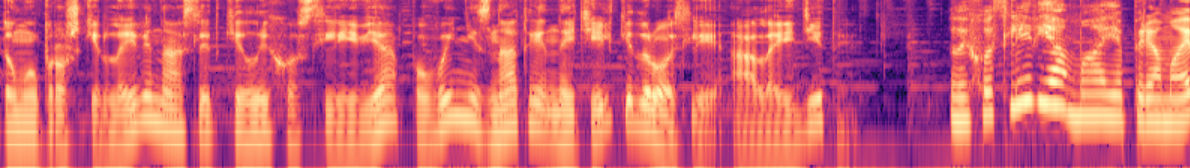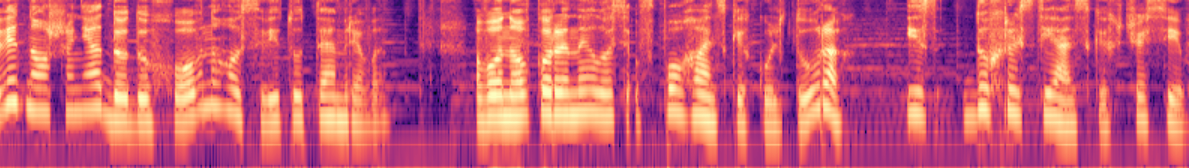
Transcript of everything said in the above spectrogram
Тому про шкідливі наслідки лихослів'я повинні знати не тільки дорослі, але й діти. Лихослів'я має пряме відношення до духовного світу темряви. Воно вкоренилось в поганських культурах із дохристиянських часів.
